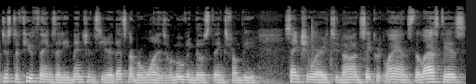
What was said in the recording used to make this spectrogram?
just a few things that he mentions here. That's number one is removing those things from the sanctuary to non-sacred lands. The last is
